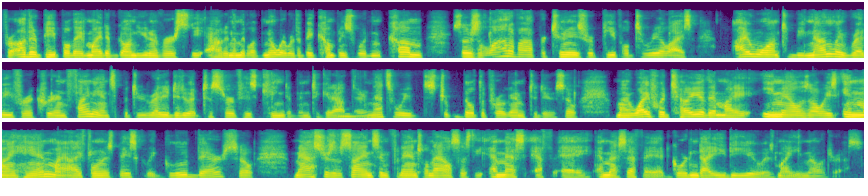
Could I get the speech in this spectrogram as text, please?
For other people, they might have gone to university out in the middle of nowhere where the big companies wouldn't come. So there's a lot of opportunities for people to realize I want to be not only ready for a career in finance, but to be ready to do it to serve his kingdom and to get out there. Mm-hmm. And that's what we've st- built the program to do. So my wife would tell you that my email is always in my hand. My iPhone is basically glued there. So Masters of Science in Financial Analysis, the MSFA, MSFA at gordon.edu is my email address.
